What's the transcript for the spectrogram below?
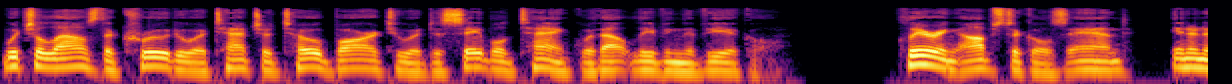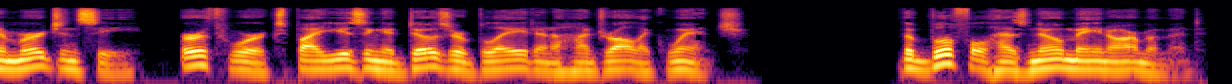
which allows the crew to attach a tow bar to a disabled tank without leaving the vehicle clearing obstacles and, in an emergency, earthworks by using a dozer blade and a hydraulic winch. The Büffel has no main armament,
